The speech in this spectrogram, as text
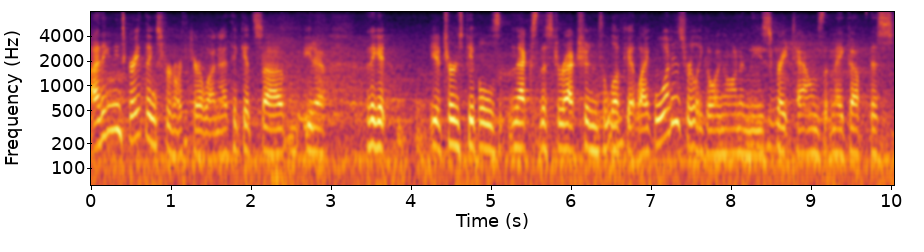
I think it means great things for North Carolina. I think it's uh, you know, I think it it turns people's necks this direction to look at like what is really going on in these great towns that make up this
